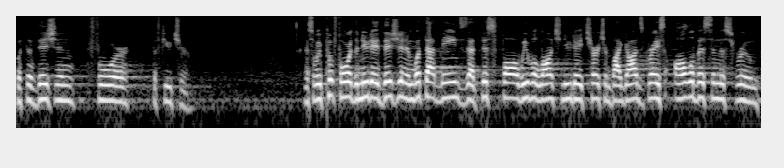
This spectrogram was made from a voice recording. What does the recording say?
with a vision for the future. And so we put forward the New Day vision, and what that means is that this fall we will launch New Day Church, and by God's grace, all of us in this room,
